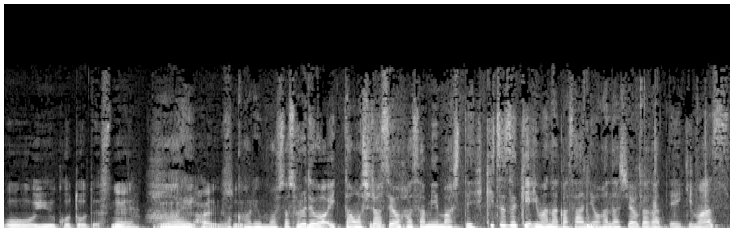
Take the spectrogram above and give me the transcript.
いうことですね。はい。わ、はい、かりました。それでは一旦お知らせを挟みまして、引き続き今中さんにお話を伺っていきます。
